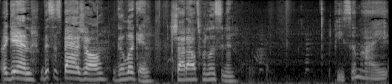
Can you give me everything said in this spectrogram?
Again, this is Spaz, y'all. Good looking. Shout outs for listening. Peace and light.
